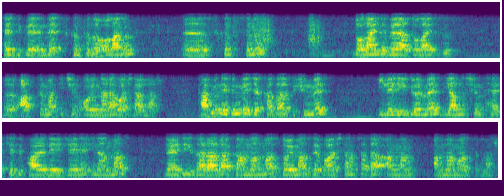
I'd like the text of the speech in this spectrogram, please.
sezdiklerinde sıkıntılı olanın e, sıkıntısını dolaylı veya dolaysız e, arttırmak için oyunlara başlarlar. Tahmin edilmeyecek kadar düşünmez, ileriyi görmez, yanlışın herkesi paraleleyeceğine inanmaz, verdiği zarara gamlanmaz, doymaz ve bağışlansa da anlam, anlamazdırlar.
